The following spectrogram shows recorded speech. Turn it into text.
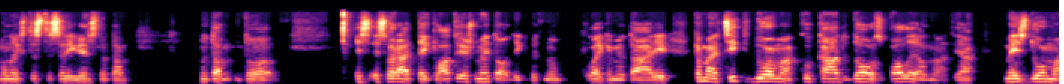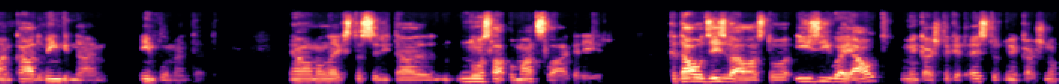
Man liekas, tas, tas arī viens no tām, no tām to, es, es varētu teikt, latviešu metodika, bet, nu, laikam jau tā arī ir. Kamēr citi domā, kur kādu dozu palielināt, ja, mēs domājam, kādu vingrinājumu implementēt. Ja, man liekas, tas arī tā noslēpuma atslēga arī ir. Ka daudz izvēlās to easy way out, un vienkārši tagad es tur vienkārši, nu,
